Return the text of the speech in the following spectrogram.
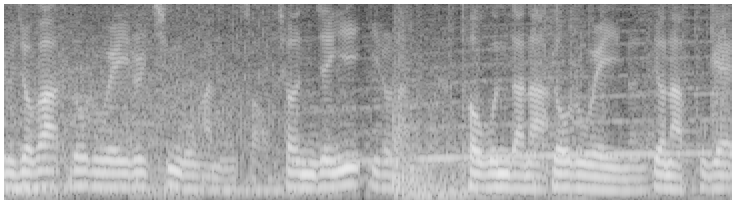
유저가 노르웨이를 침공하면서 전쟁이 일어납니다. 더군다나 노르웨이는 연합국에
